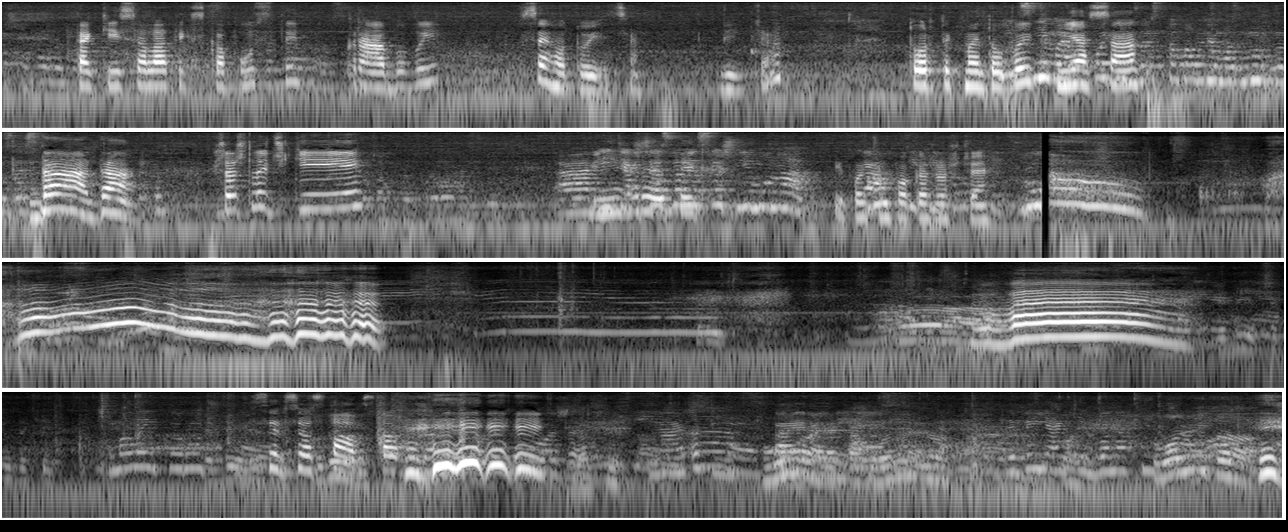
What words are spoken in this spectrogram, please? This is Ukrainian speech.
Такий салатик з капусти, крабовий. Все готується. Вітя. Тортик медовик, м'яса. Да, да. Шашлички. Вітя, ще занесеш лимонад. І потім покажу ще. Маленьку ручку. Все, все, став, став. Диви, який бонафіт.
